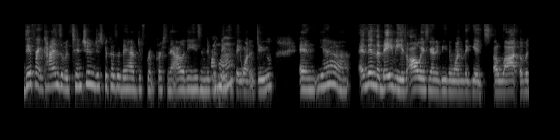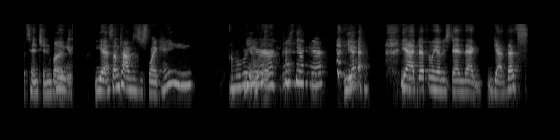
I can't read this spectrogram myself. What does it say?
different kinds of attention just because of they have different personalities and different things mm-hmm. that they want to do. And yeah, and then the baby is always going to be the one that gets a lot of attention. But yeah, yeah sometimes it's just like, hey, I'm over yeah, here. We're, we're still here. yeah. yeah. Yeah, I definitely understand that. Yeah, that's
